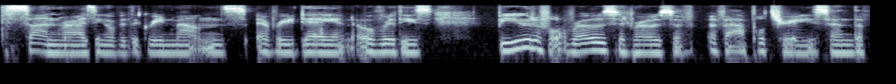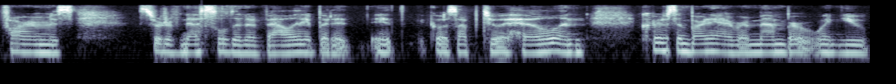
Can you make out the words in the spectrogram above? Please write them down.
the sun rising over the Green Mountains every day, and over these beautiful rows and rows of, of apple trees. And the farm is sort of nestled in a valley, but it, it, goes up to a hill. And Chris and Barney, I remember when you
